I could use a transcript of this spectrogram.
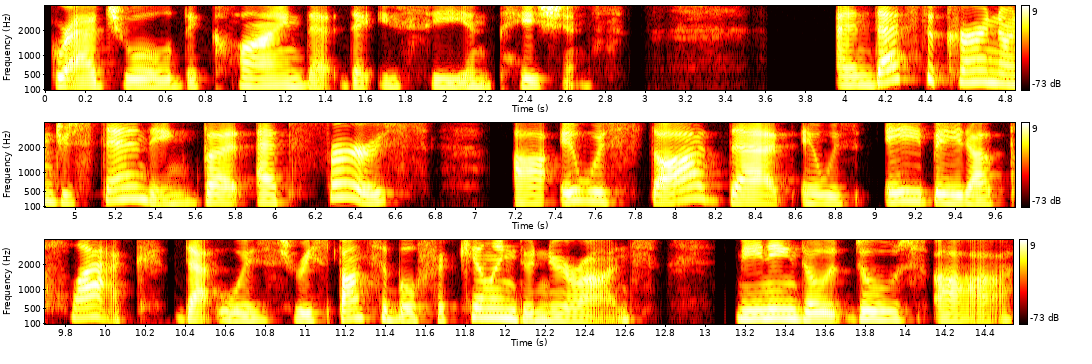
gradual decline that, that you see in patients. And that's the current understanding. But at first, uh, it was thought that it was A beta plaque that was responsible for killing the neurons meaning th- those uh,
